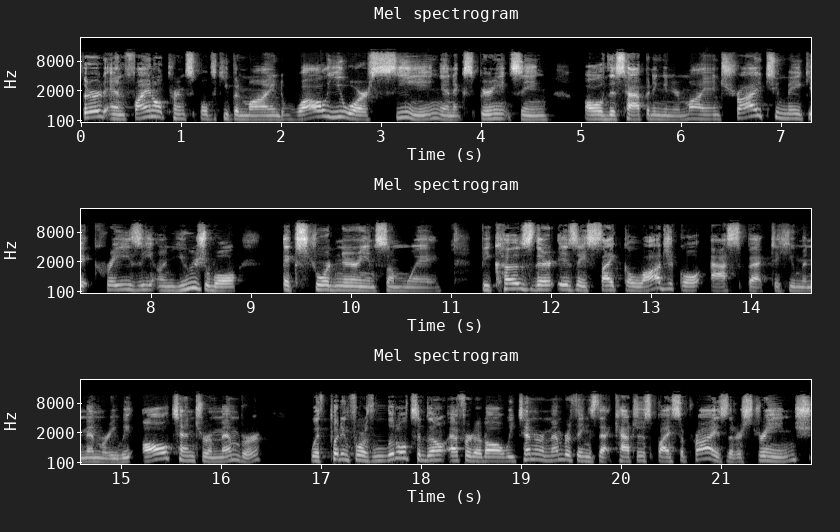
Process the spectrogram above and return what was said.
Third and final principle to keep in mind while you are seeing and experiencing all of this happening in your mind, try to make it crazy, unusual, extraordinary in some way. Because there is a psychological aspect to human memory. We all tend to remember with putting forth little to no effort at all. We tend to remember things that catch us by surprise, that are strange,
